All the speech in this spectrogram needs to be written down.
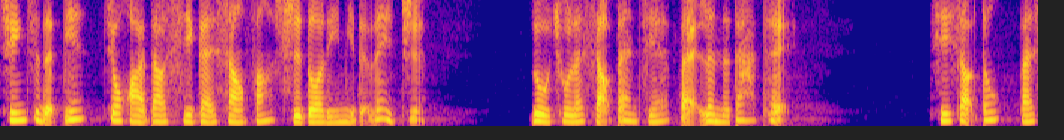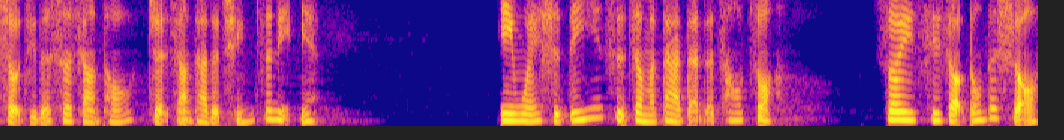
裙子的边就滑到膝盖上方十多厘米的位置，露出了小半截白嫩的大腿。齐晓东把手机的摄像头转向她的裙子里面，因为是第一次这么大胆的操作。所以齐晓东的手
